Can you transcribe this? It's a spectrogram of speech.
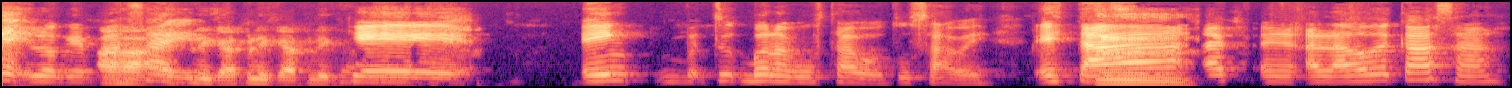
es, lo que Ajá, pasa es explica, explica, explica. que en, tú- bueno, Gustavo, tú sabes, está Mm. a- eh, al lado de casa,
